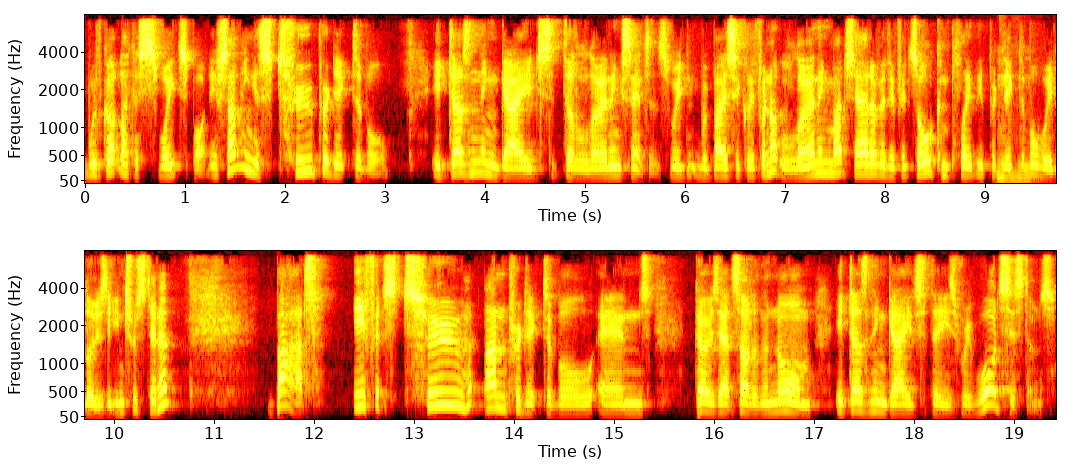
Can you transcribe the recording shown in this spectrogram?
we've got like a sweet spot. If something is too predictable, it doesn't engage the learning centers. We, we basically, if we're not learning much out of it, if it's all completely predictable, we lose the interest in it. But if it's too unpredictable and goes outside of the norm, it doesn't engage these reward systems.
